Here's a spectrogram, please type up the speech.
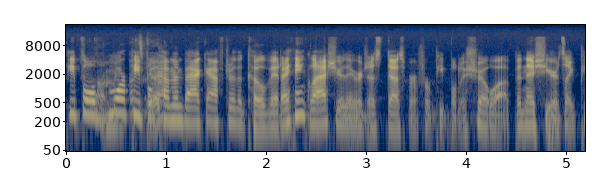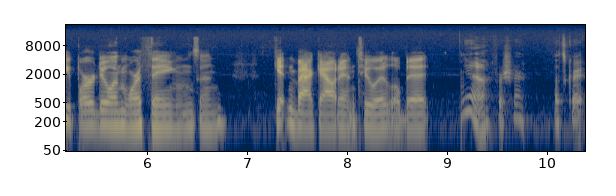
People, Oh, more people good. coming back after the COVID. I think last year they were just desperate for people to show up, and this year it's like people are doing more things and getting back out into it a little bit. Yeah, for sure. That's great.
